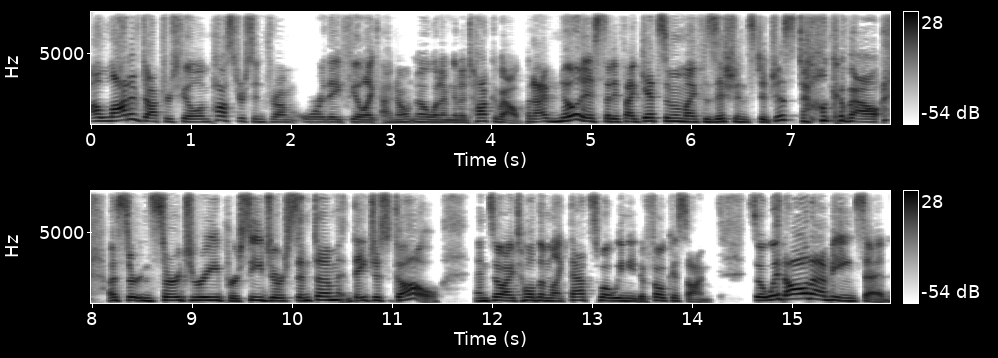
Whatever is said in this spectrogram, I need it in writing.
a lot of doctors feel imposter syndrome or they feel like I don't know what I'm going to talk about. But I've noticed that if I get some of my physicians to just talk about a certain surgery, procedure, symptom, they just go. And so I told them, like, that's what we need to focus on. So, with all that being said,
